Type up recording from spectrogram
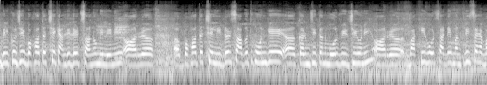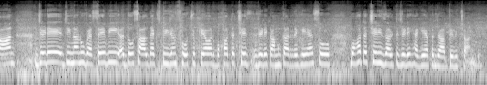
ਬਿਲਕੁਲ ਜੀ, ਬਹੁਤ ਅੱਛੇ ਕੈਂਡੀਡੇਟ ਸਾਨੂੰ ਮਿਲੇ ਨੇ ਔਰ ਬਹੁਤ ਅੱਛੇ ਲੀਡਰ ਸਾਬਤ ਹੋਣਗੇ ਕਰਮਜੀਤ ਅਨਮੋਲ ਵੀਰ ਜੀ ਹੋਣੀ ਔਰ ਬਾਕੀ ਹੋਰ ਸਾਡੇ ਮੰਤਰੀ ਸਹਿਬਾਨ ਜਿਹੜੇ ਜਿਨ੍ਹਾਂ ਨੂੰ ਵੈਸੇ ਵੀ 2 ਸਾਲ ਦਾ ਐਕਸਪੀਰੀਅੰਸ ਹੋ ਚੁੱਕਿਆ ਔਰ ਬਹੁਤ ਅੱਛੇ ਜਿਹੜੇ ਕੰਮ ਕਰ ਰਹੇ ਹੈ, ਸੋ ਬਹੁਤ ਅੱਛੇ ਰਿਜ਼ਲਟ ਜਿਹੜੇ ਹੈਗੇ ਆ ਪੰਜਾਬ ਦੇ ਵਿੱਚ ਆਣਗੇ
